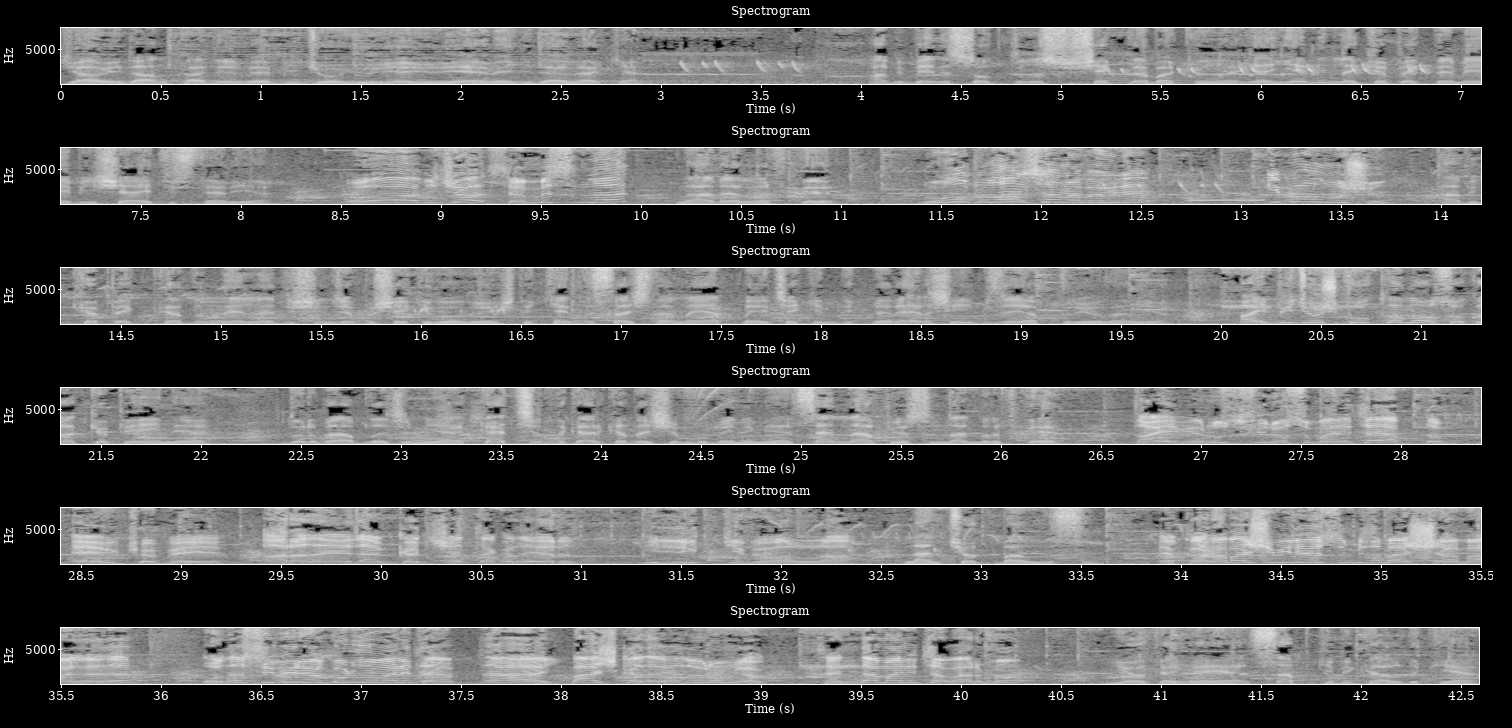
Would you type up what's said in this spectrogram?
Cavidan, Kadir ve Bico yürüye yürüye eve giderlerken. Abi beni soktuğunuz şu şekle bakın ya. Ya yeminle köpek demeye bin şahit ister ya. Oo Bico sen misin lan? Ne haber Rıfkı? Ne oldu lan sana böyle? Gibi olmuşsun. Abi köpek kadının eline düşünce bu şekilde oluyor işte. Kendi saçlarına yapmaya çekindikleri her şeyi bize yaptırıyorlar ya. Ay bir coş koklama o sokak köpeğini. Dur be ablacım ya. Kaç yıllık arkadaşım bu benim ya. Sen ne yapıyorsun lan Rıfkı? Dayı bir Rus filosu manita yaptım. Ev köpeği. Arada evden kaçışa takılıyoruz. İllik gibi valla. Lan çok ballısın. E Karabaş'ı biliyorsun bizim aşağı mahalleden. O da Sibirya kurdu manita yaptı ha. Başka da bir durum yok. Sende manita var mı? Yok aga ya. Sap gibi kaldık ya.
